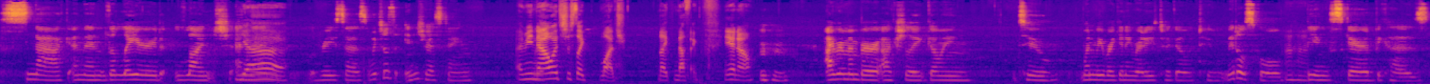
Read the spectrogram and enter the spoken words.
snack and then the layered lunch and yeah. then recess, which was interesting. I mean, like, now it's just like lunch, like nothing, you know. Mm-hmm. I remember actually going to when we were getting ready to go to middle school, mm-hmm. being scared because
